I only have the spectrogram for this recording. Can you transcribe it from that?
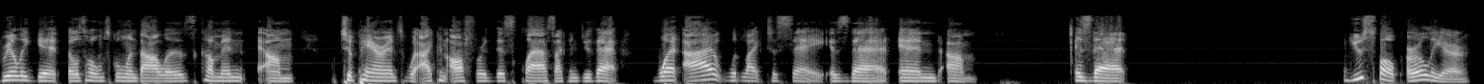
really get those homeschooling dollars coming. Um, to parents where I can offer this class, I can do that. What I would like to say is that, and, um, is that you spoke earlier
